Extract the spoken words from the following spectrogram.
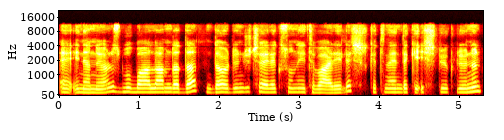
e, inanıyoruz. Bu bağlamda da dördüncü çeyrek sonu itibariyle şirketin elindeki iş büyüklüğünün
